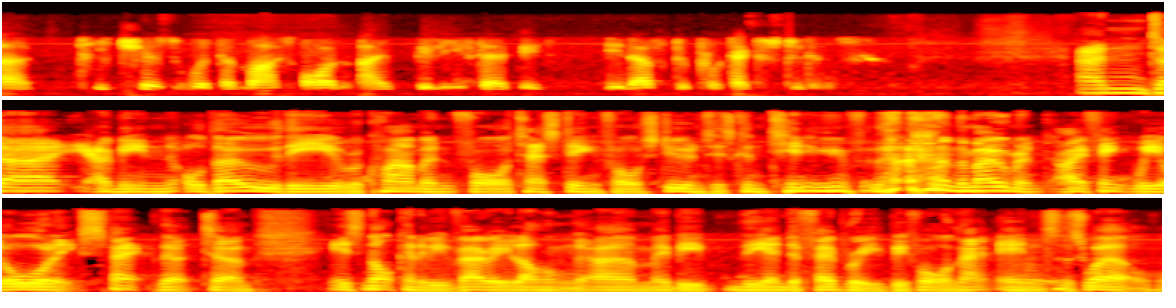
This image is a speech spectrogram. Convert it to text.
uh, teachers with the mask on, I believe that it's enough to protect students. And uh, I mean, although the requirement for testing for students is continuing for the, at the moment, I think we all expect that um, it's not going to be very long, um, maybe the end of February before that ends as well.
